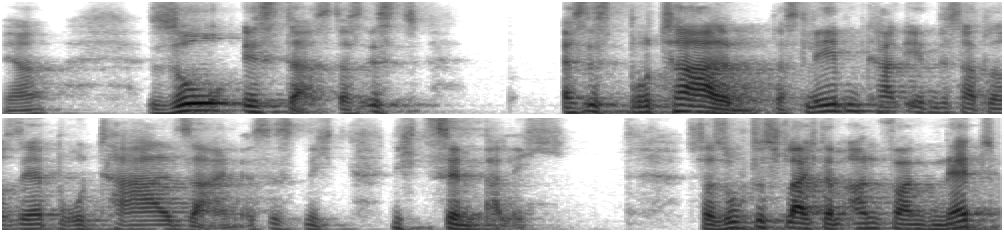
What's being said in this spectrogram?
Ja, so ist das. Das ist, es ist brutal. Das Leben kann eben deshalb auch sehr brutal sein. Es ist nicht, nicht zimperlich. Versucht es vielleicht am Anfang nett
